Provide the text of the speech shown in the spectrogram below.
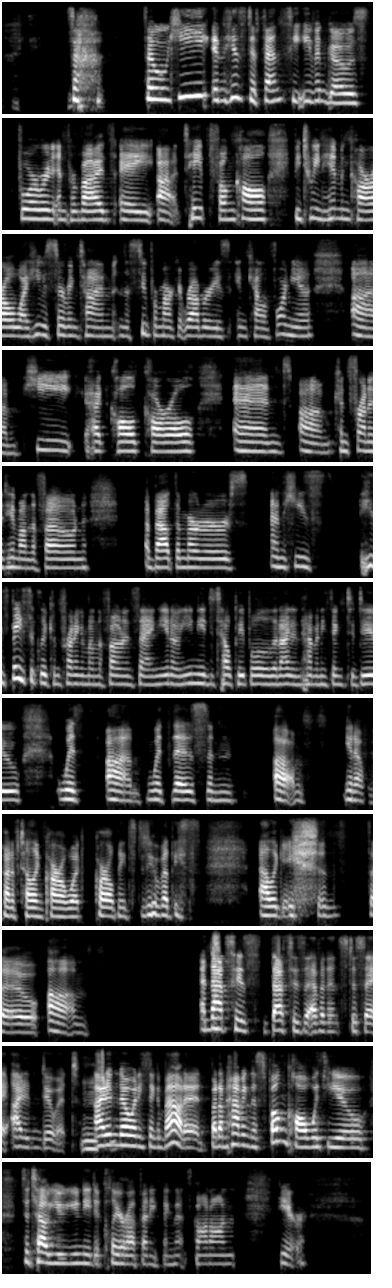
So, so he, in his defense, he even goes forward and provides a uh, taped phone call between him and Carl while he was serving time in the supermarket robberies in California. Um, he had called Carl and um, confronted him on the phone about the murders, and he's he's basically confronting him on the phone and saying, you know, you need to tell people that I didn't have anything to do with um with this and um you know, kind of telling Carl what Carl needs to do about these allegations. So, um and that's his that's his evidence to say I didn't do it. I didn't know anything about it, but I'm having this phone call with you to tell you you need to clear up anything that's gone on here.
